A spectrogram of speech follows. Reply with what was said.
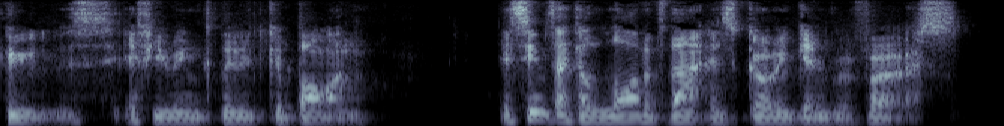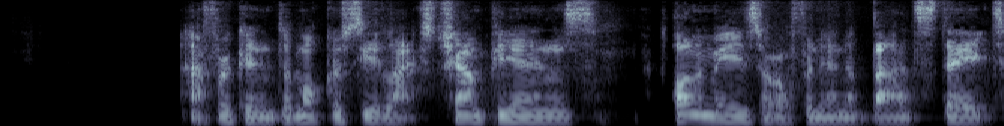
coups, if you include Gabon, it seems like a lot of that is going in reverse. African democracy lacks champions, economies are often in a bad state,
